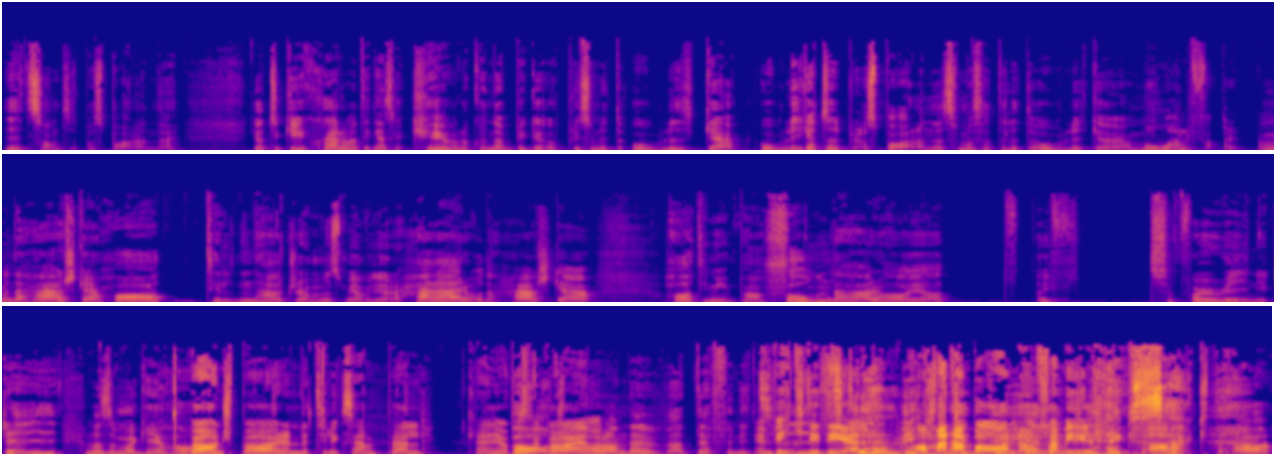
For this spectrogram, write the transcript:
i ett sånt typ av sparande. Jag tycker själv att det är ganska kul att kunna bygga upp liksom lite olika, olika typer av sparande som man sätter lite olika mål för. Ja, men det här ska jag ha till den här drömmen som jag vill göra här och det här ska jag ha till min pension. Det här har jag for a rainy day. Mm. Alltså man kan ha... Barnsparande till exempel. Kan ju också Barnsparande vara en, definitivt. En viktig del en viktig om man har barn del. och familj. Exakt. Ja. ja.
